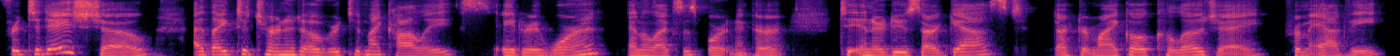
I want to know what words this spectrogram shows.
For today's show, I'd like to turn it over to my colleagues, Adria Warren and Alexis Bortnicker, to introduce our guest, Dr. Michael Kolodziej from ADVI,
